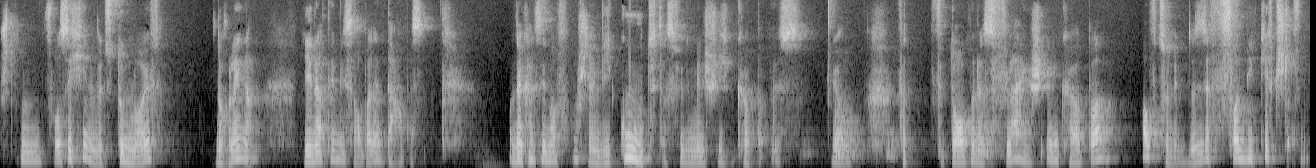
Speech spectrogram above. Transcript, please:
Stunden vor sich hin. Wenn es dumm läuft, noch länger. Je nachdem, wie sauber der Darm ist. Und dann kannst du dir mal vorstellen, wie gut das für den menschlichen Körper ist ja, verdorbenes Fleisch im Körper aufzunehmen. Das ist ja voll mit Giftstoffen.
